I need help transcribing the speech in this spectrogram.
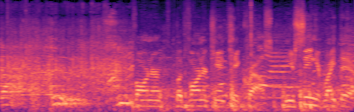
That's it. Varner, but Varner can't kick Kraus. And you're seeing it right there.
